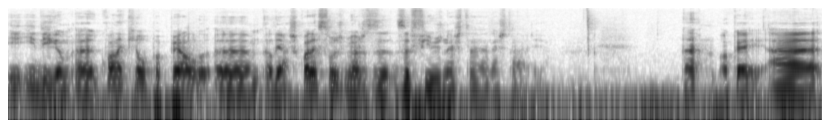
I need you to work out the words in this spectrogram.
e, e diga-me, uh, qual é que é o papel, uh, aliás, quais é são os maiores desafios nesta, nesta área? Ah, ok. Há,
